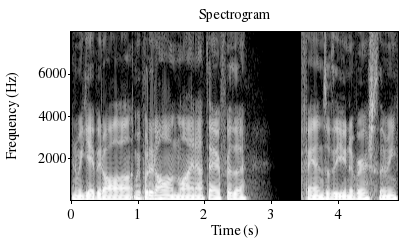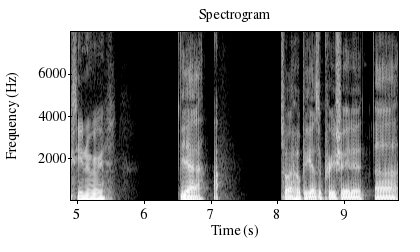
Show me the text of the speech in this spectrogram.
And we gave it all, we put it all online out there for the fans of the universe, the Minx universe. Yeah. So I hope you guys appreciate it. Uh,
